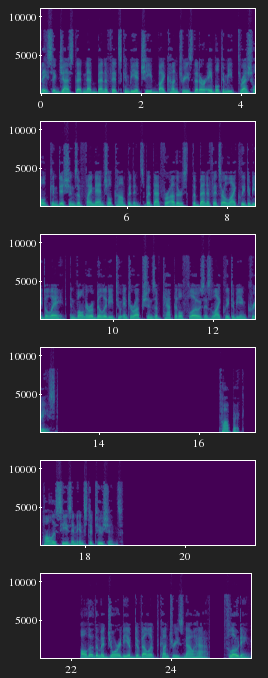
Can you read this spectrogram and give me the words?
They suggest that net benefits can be achieved by countries that are able to meet threshold conditions of financial competence but that for others, the benefits are likely to be delayed, and vulnerability to interruptions of capital flows is likely to be increased. Policies and institutions Although the majority of developed countries now have floating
